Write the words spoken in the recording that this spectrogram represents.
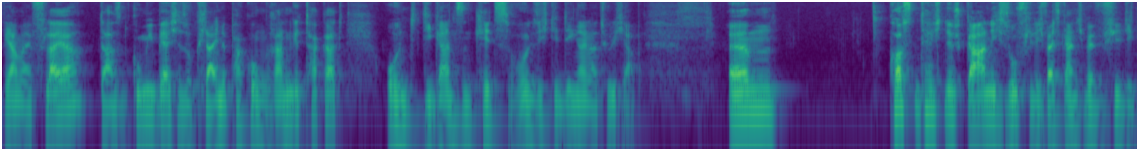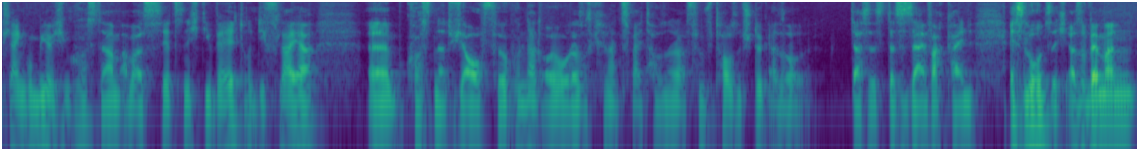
wir haben einen Flyer, da sind Gummibärchen, so kleine Packungen rangetackert und die ganzen Kids holen sich die Dinger natürlich ab. Ähm, kostentechnisch gar nicht so viel. Ich weiß gar nicht mehr, wie viel die kleinen Gummibärchen gekostet haben, aber es ist jetzt nicht die Welt und die Flyer ähm, kosten natürlich auch für 100 Euro oder so, das kriegt man 2000 oder 5000 Stück. Also das ist, das ist einfach kein, es lohnt sich. Also wenn man,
